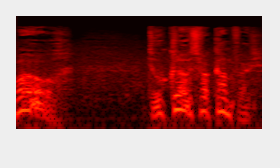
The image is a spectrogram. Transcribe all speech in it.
Whoa. Too close for comfort.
